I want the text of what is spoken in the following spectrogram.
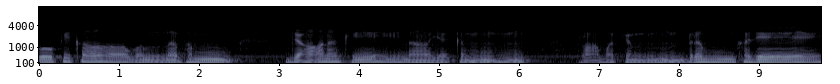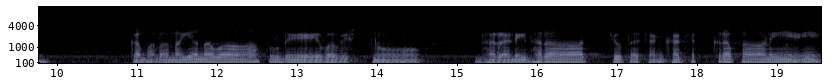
गोपिकावल्लभं जानकीनायकं रामचन्द्रं भजे कमलनयनवासुदेवविष्णो धरणिधराच्युतशङ्खचक्रपाणे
